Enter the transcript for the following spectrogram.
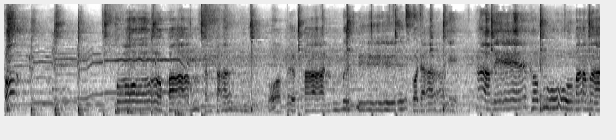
ขอขอความสั้นบอกเลิกผ่านมือถือก็ได้ ถ้าแม้เขาพูดมาใหม่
